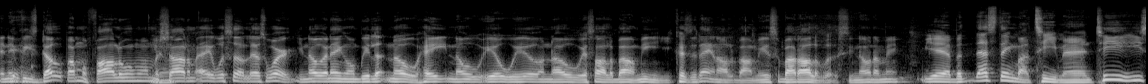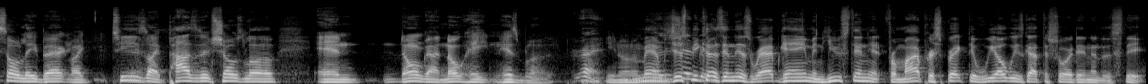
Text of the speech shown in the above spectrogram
And if Yeah. he's dope, I'm gonna follow him. I'm gonna Yeah. shout him, hey, what's up? Let's work. You know, it ain't gonna be like, no hate, no ill will, no. It's all about me because it ain't all about me. It's about all of us. You know what I mean? Yeah, but that's the thing about T, man. T, he's so laid back. Like T's like positive, shows love, and don't got no hate in his blood. Right. You know what I mean? Man, just should be. because in this rap game in Houston, it, from my perspective, we always got the short end of the stick.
